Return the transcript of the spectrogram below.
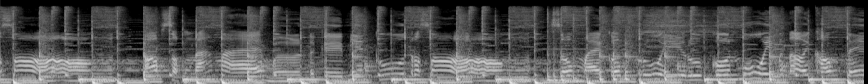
ត្រសងតបសុកណាស់ម៉ែមើលតែគេមានគូត្រសងសូមម៉ែកុំព្រួយរូបកូនមួយមិនអោយខំទេ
